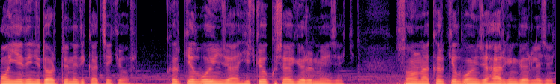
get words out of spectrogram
17. dörtlüğüne dikkat çekiyor. 40 yıl boyunca hiç gökkuşağı görülmeyecek. Sonra 40 yıl boyunca her gün görülecek.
